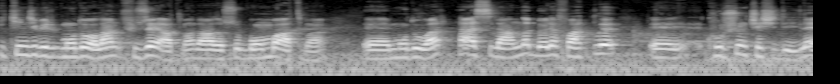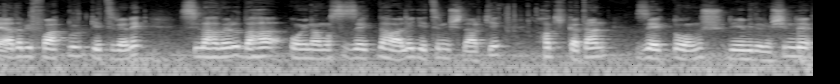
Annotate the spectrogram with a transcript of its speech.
ikinci bir modu olan füze atma, daha doğrusu bomba atma e, modu var. Her silahında böyle farklı e, kurşun çeşidiyle ya da bir farklılık getirerek silahları daha oynaması zevkli hale getirmişler ki hakikaten zevkli olmuş diyebilirim. Şimdi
